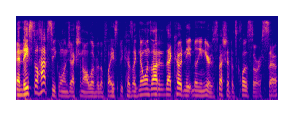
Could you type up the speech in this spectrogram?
and they still have SQL injection all over the place because like no one's audited that code in eight million years, especially if it's closed source. So,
